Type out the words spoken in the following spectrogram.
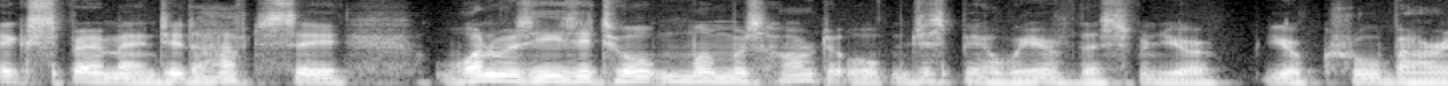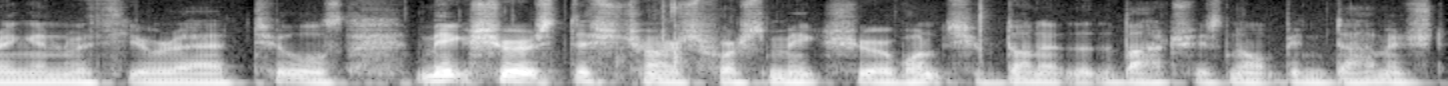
experimented. I have to say, one was easy to open, one was hard to open. Just be aware of this when you're you're crowbarring in with your uh, tools. Make sure it's discharged first. Make sure once you've done it that the battery's not been damaged.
